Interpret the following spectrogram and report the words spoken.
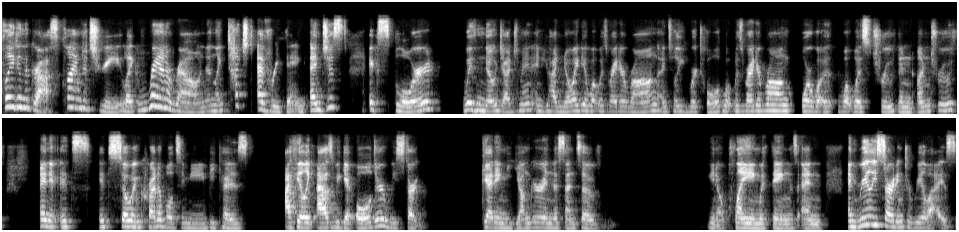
played in the grass, climbed a tree, like ran around and like touched everything and just explored with no judgment and you had no idea what was right or wrong until you were told what was right or wrong or what what was truth and untruth. And it, it's it's so incredible to me because i feel like as we get older we start getting younger in the sense of you know playing with things and and really starting to realize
